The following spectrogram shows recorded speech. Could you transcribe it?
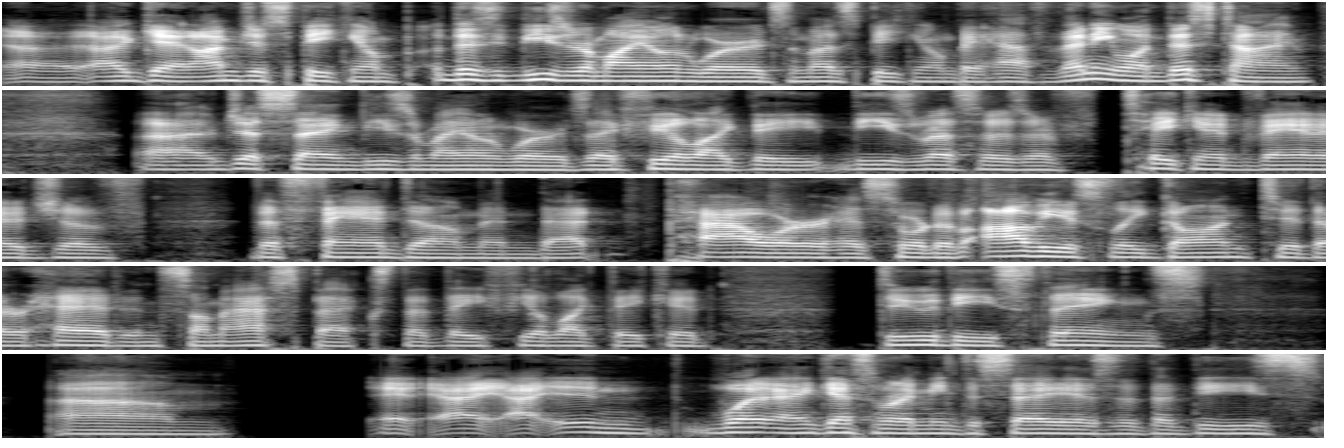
Uh, again i'm just speaking on this, these are my own words. I'm not speaking on behalf of anyone this time. Uh, i'm just saying these are my own words. I feel like they these wrestlers have taken advantage of the fandom and that power has sort of obviously gone to their head in some aspects that they feel like they could do these things. Um I, I and what I guess what I mean to say is that, that these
